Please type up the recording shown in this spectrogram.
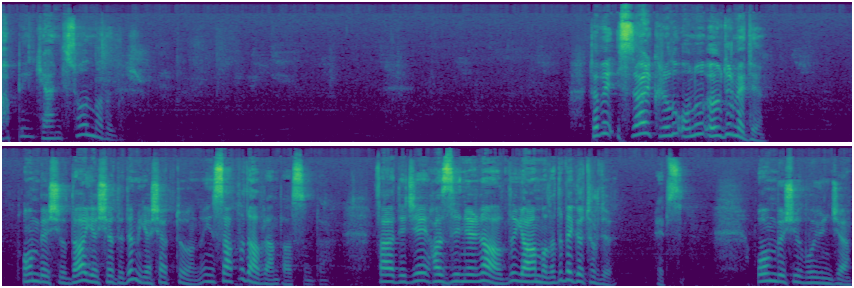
Rabbin kendisi olmalıdır. Tabi İsrail kralı onu öldürmedi. 15 yıl daha yaşadı değil mi? Yaşattı onu. İnsaflı davrandı aslında. Sadece hazinelerini aldı, yağmaladı ve götürdü hepsini. 15 yıl boyunca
